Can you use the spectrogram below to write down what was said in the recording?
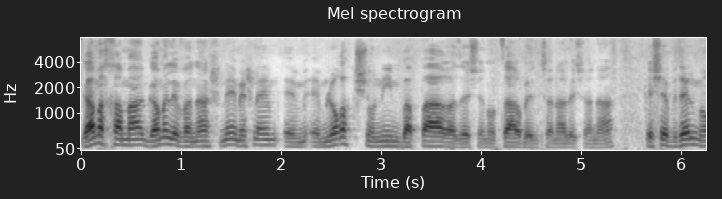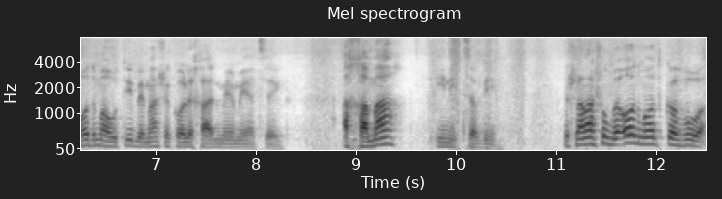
גם החמה, גם הלבנה, שניהם יש להם, הם, הם לא רק שונים בפער הזה שנוצר בין שנה לשנה, יש הבדל מאוד מהותי במה שכל אחד מהם מייצג. החמה היא ניצבים. יש לה משהו מאוד מאוד קבוע.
